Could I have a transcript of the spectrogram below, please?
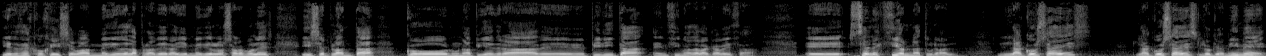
Y entonces cogéis, se va en medio de la pradera y en medio de los árboles y se planta con una piedra de pirita encima de la cabeza. Eh, selección natural. La cosa es la cosa es, lo que a mí me,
